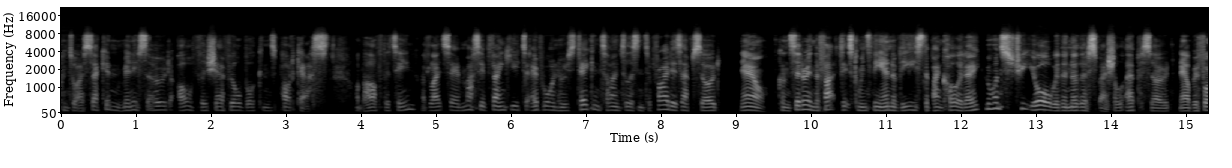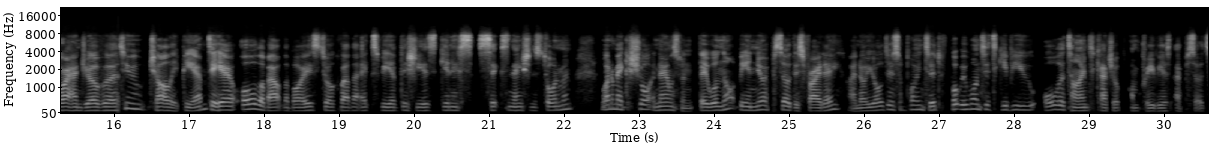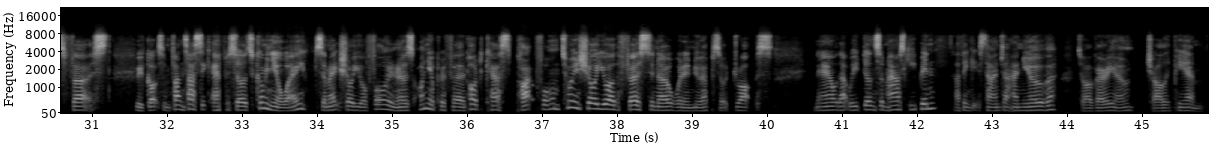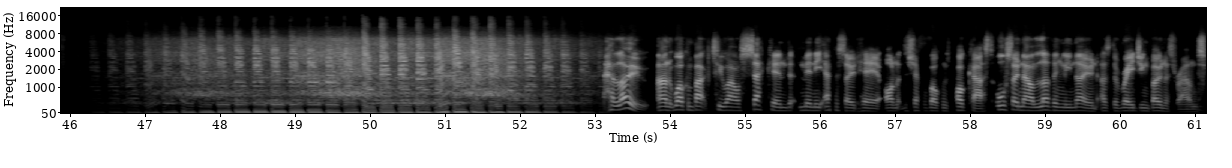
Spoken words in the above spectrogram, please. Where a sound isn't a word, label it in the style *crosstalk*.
Welcome to our second minisode of the Sheffield Vulcans podcast. On behalf of the team, I'd like to say a massive thank you to everyone who's taken time to listen to Friday's episode now, considering the fact it's coming to the end of the Easter bank holiday, we want to treat you all with another special episode. Now, before I hand you over to Charlie PM to hear all about the boys talk about the XV of this year's Guinness Six Nations tournament, I want to make a short announcement. There will not be a new episode this Friday. I know you're all disappointed, but we wanted to give you all the time to catch up on previous episodes first. We've got some fantastic episodes coming your way, so make sure you're following us on your preferred podcast platform to ensure you are the first to know when a new episode drops. Now that we've done some housekeeping, I think it's time to hand you over to our very own Charlie PM. Hello, and welcome back to our second mini episode here on the Sheffield Vulcans podcast, also now lovingly known as the Raging Bonus Round.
